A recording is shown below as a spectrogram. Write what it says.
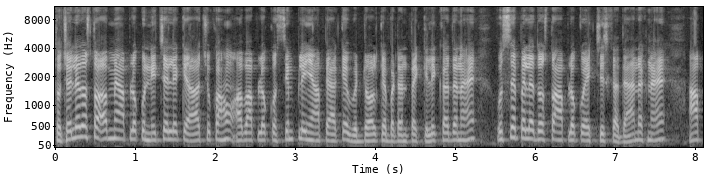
तो चलिए दोस्तों, अब मैं आप लोग को नीचे लेके आ चुका हूँ। अब आप लोग को सिंपली यहाँ पे आके विड्रॉल के बटन पे क्लिक कर देना है। उससे पहले दोस्तों, आप लोग को एक चीज़ का ध्यान रखना है। आप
